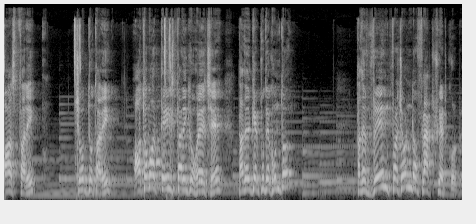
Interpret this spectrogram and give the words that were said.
পাঁচ তারিখ, চোদ্দ তারিখ অথবা তেইশ তারিখে হয়েছে, তাদেরকে একটু দেখুন তো। তাদের ব্রেন প্রচণ্ড ফ্ল্যাকচুয়েট করবে।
